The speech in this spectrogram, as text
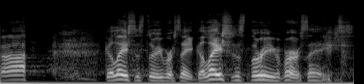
Galatians 3, verse 8. Galatians 3, verse 8.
